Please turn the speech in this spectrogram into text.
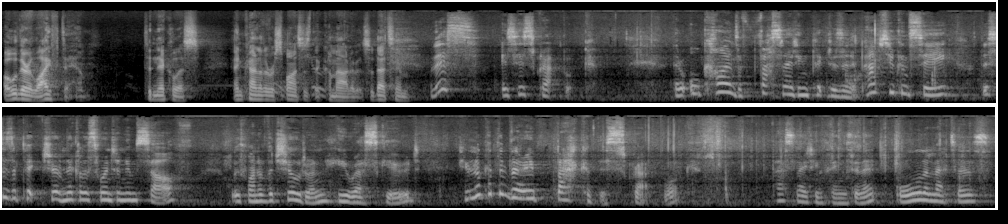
owe their life to him, to Nicholas, and kind of the responses that come out of it. So that's him. This is his scrapbook. There are all kinds of fascinating pictures in it. Perhaps you can see this is a picture of Nicholas Winton himself with one of the children he rescued. If you look at the very back of this scrapbook, fascinating things in it, all the letters,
